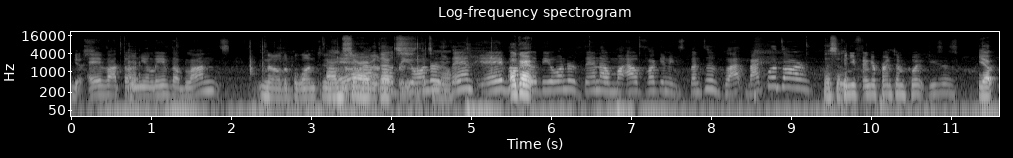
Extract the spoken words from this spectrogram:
Yes. Hey, Vato, when you leave the blunts. No, the blunt is. I'm hey, sorry, Vato, but that's- Do you that's a no. understand? Hey, Vato, Okay. do you understand how, how fucking expensive black backwoods are? Listen. Can you fingerprint him quick? Jesus. Yep.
